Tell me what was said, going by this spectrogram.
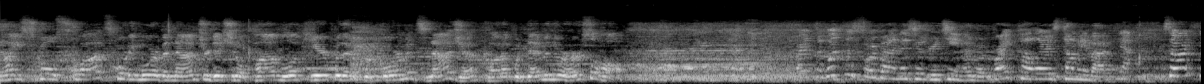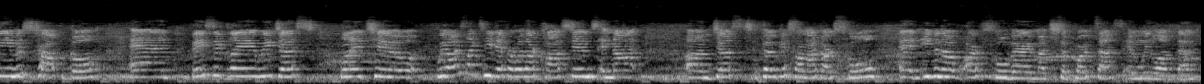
High School squad sporting more of a non-traditional pom look here for their performance. Naja caught up with them in the rehearsal hall. All right, so what's the story behind this year's routine? There were bright colors. Tell me about it. Yeah. So our theme is tropical, and basically we just wanted to. We always like to be different with our costumes and not um, just focus on like our school. And even though our school very much supports us and we love them,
